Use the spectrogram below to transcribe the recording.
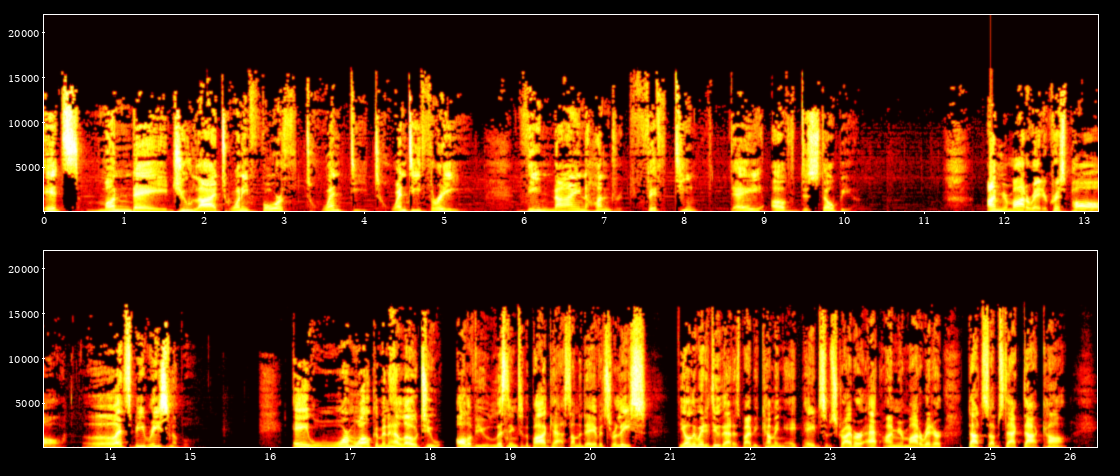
It's Monday, July 24th, 2023, the 915th day of dystopia. I'm your moderator, Chris Paul. Let's be reasonable. A warm welcome and hello to all of you listening to the podcast on the day of its release. The only way to do that is by becoming a paid subscriber at imyourmoderator.substack.com.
